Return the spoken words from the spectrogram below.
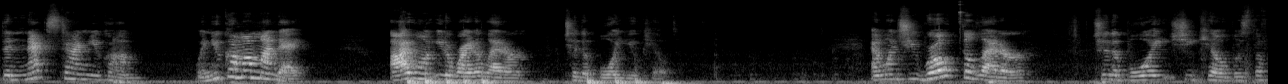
The next time you come, when you come on Monday, I want you to write a letter to the boy you killed." And when she wrote the letter to the boy she killed was the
